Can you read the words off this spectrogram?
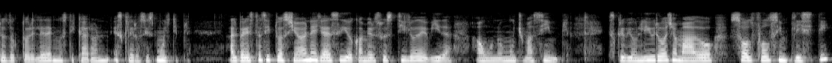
los doctores le diagnosticaron esclerosis múltiple al ver esta situación, ella decidió cambiar su estilo de vida a uno mucho más simple. Escribió un libro llamado Soulful Simplicity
